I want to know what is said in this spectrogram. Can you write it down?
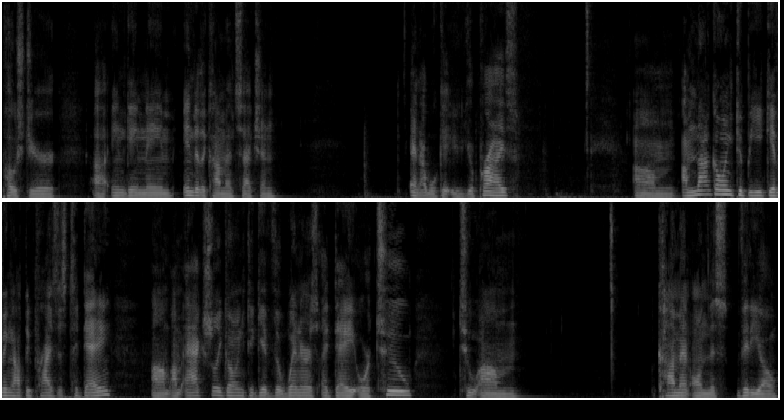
Post your uh, in game name into the comment section, and I will get you your prize. Um, I'm not going to be giving out the prizes today. Um, I'm actually going to give the winners a day or two to um, comment on this video,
